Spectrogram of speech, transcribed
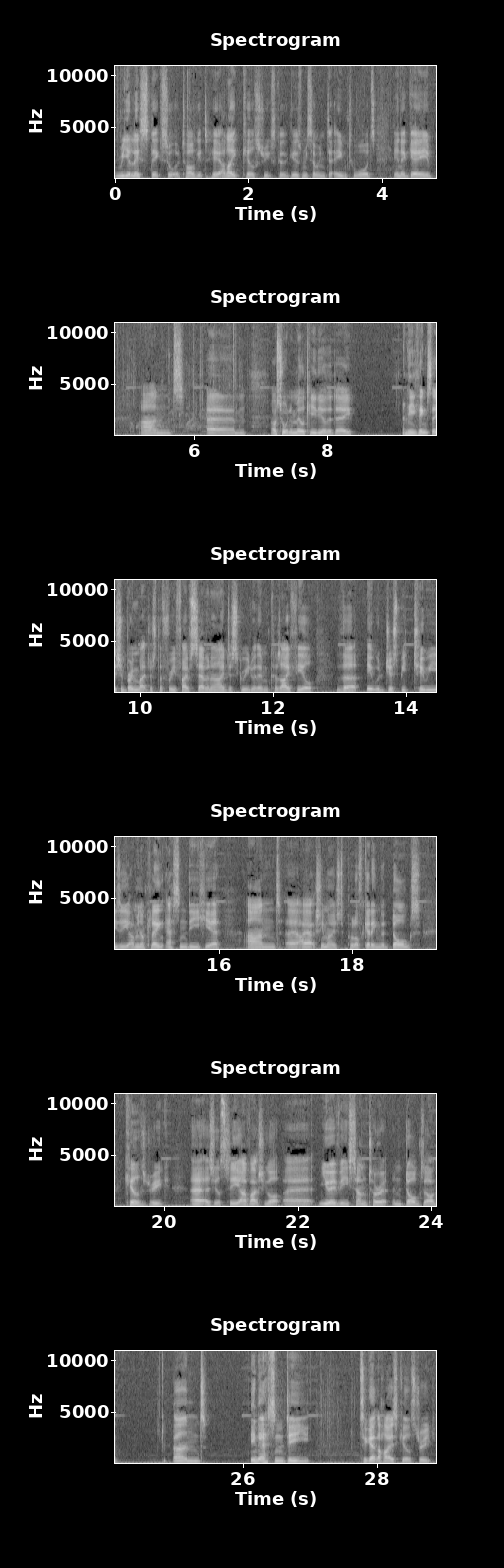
realistic sort of target to hit. I like kill streaks because it gives me something to aim towards in a game. And um, I was talking to Milky the other day, and he thinks they should bring back just the 357, and I disagreed with him because I feel that it would just be too easy. I mean, I'm playing S&D here, and uh, I actually managed to pull off getting the dogs kill streak. Uh, as you'll see, I've actually got uh, UAV, SAM turret, and dogs on, and in S and D, to get the highest kill streak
